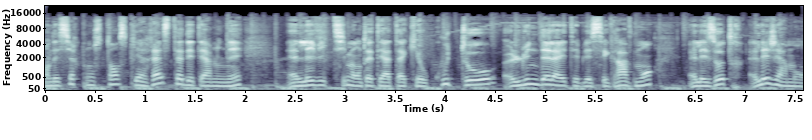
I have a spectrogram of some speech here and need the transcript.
dans des circonstances qui restent déterminées. Les victimes ont été attaquées au couteau. L'une d'elles a été blessée gravement, les autres légèrement.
